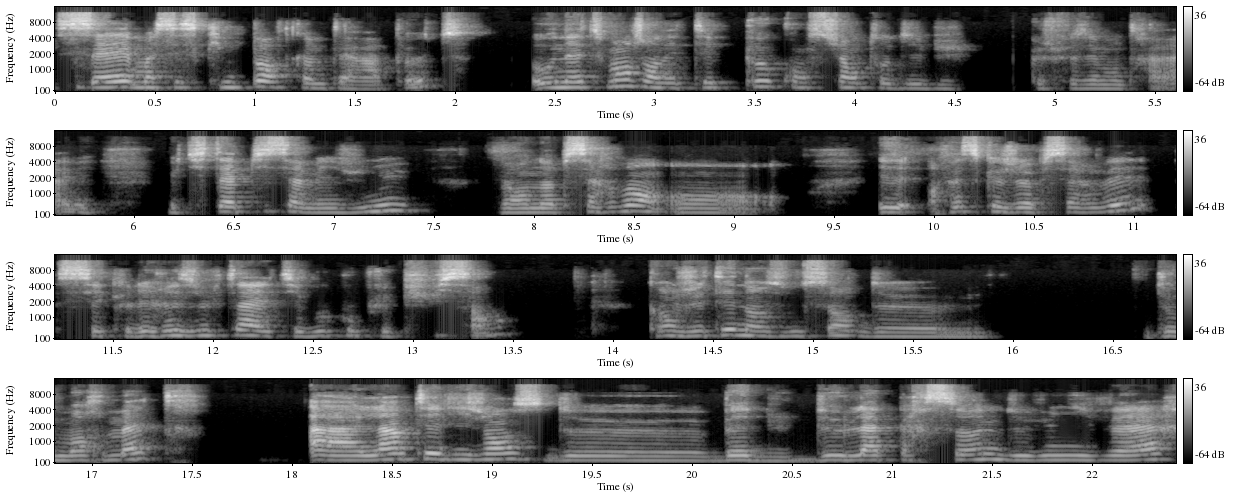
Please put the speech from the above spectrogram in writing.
C'est, moi, c'est ce qui me porte comme thérapeute. Honnêtement, j'en étais peu consciente au début que je faisais mon travail, mais, petit à petit, ça m'est venu en observant. En fait, ce que j'ai observé, c'est que les résultats étaient beaucoup plus puissants quand j'étais dans une sorte de, de m'en remettre à l'intelligence de, ben, de de la personne, de l'univers,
